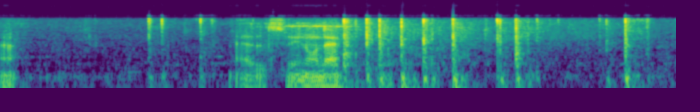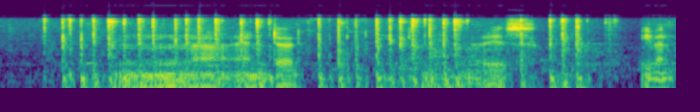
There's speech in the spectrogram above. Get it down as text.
Uh, else we know that. Mm, uh, entered. Is even.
